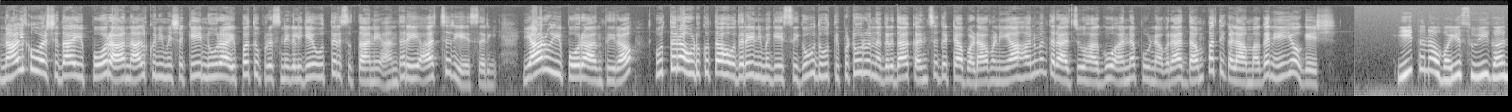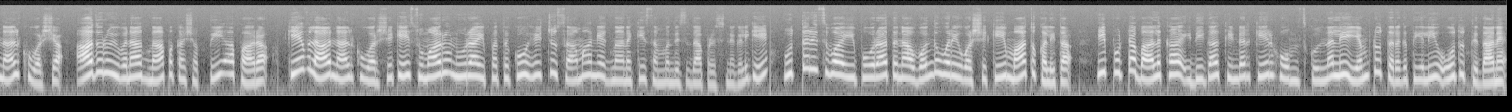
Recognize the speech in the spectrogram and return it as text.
ನಾಲ್ಕು ವರ್ಷದ ಈ ಪೋರ ನಾಲ್ಕು ನಿಮಿಷಕ್ಕೆ ನೂರ ಇಪ್ಪತ್ತು ಪ್ರಶ್ನೆಗಳಿಗೆ ಉತ್ತರಿಸುತ್ತಾನೆ ಅಂದರೆ ಅಚ್ಚರಿಯೇ ಸರಿ. ಯಾರು ಈ ಪೋರ ಅಂತೀರಾ? ಉತ್ತರ ಹುಡುಕುತ್ತಾ ಹೋದರೆ ನಿಮಗೆ ಸಿಗುವುದು ತಿಪಟೂರು ನಗರದ ಕಂಚಘಟ್ಟ ಬಡಾವಣೆಯ ಹನುಮಂತರಾಜು ಹಾಗೂ ಅನ್ನಪೂರ್ಣ ಅವರ ದಂಪತಿಗಳ ಮಗನೇ ಯೋಗೇಶ್. ಈತನ ವಯಸ್ಸು ಈಗ ನಾಲ್ಕು ವರ್ಷ. ಆದರೂ ಇವನ ಜ್ಞಾಪಕ ಶಕ್ತಿ ಅಪಾರ. ಕೇವಲ ನಾಲ್ಕು ವರ್ಷಕ್ಕೆ ಸುಮಾರು ನೂರ ಇಪ್ಪತ್ತಕ್ಕೂ ಹೆಚ್ಚು ಸಾಮಾನ್ಯ ಜ್ಞಾನಕ್ಕೆ ಸಂಬಂಧಿಸಿದ ಪ್ರಶ್ನೆಗಳಿಗೆ ಉತ್ತರಿಸುವ ಈ ಪುರಾತನ ಒಂದೂವರೆ ವರ್ಷಕ್ಕೆ ಮಾತು ಕಲಿತ. ಈ ಪುಟ್ಟ ಬಾಲಕ ಇದೀಗ ಕಿಂಡರ್ ಕೇರ್ ಹೋಮ್ ಸ್ಕೂಲ್ನಲ್ಲಿ ಎಂ ಟು ತರಗತಿಯಲ್ಲಿ ಓದುತ್ತಿದ್ದಾನೆ.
